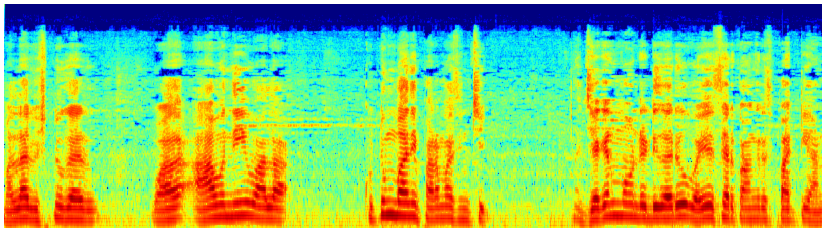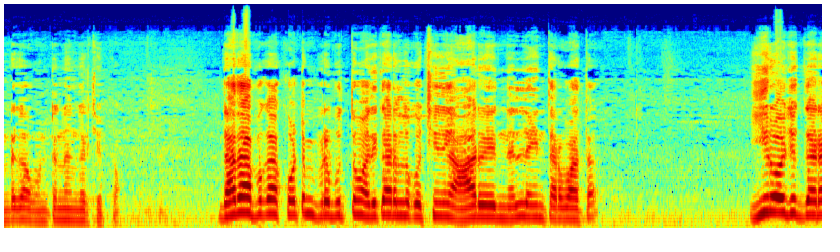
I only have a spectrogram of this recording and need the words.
మల్లారి విష్ణు గారు ఆమెని వాళ్ళ కుటుంబాన్ని పరామర్శించి. జగన్మోహన్ రెడ్డి గారు వైఎస్ఆర్ కాంగ్రెస్ పార్టీ అండగా ఉంటున్నాం గారు చెప్పాం. దాదాపుగా కూటమి ప్రభుత్వం అధికారంలోకి వచ్చింది ఆరు ఐదు నెలలు అయిన తర్వాత. ఈ రోజు గర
